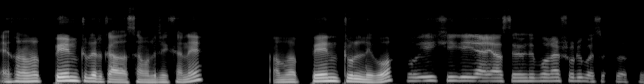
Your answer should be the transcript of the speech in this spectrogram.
এখন আমরা পেন টুলের কাজ আছে আমাদের এখানে। আমরা পেন টুল নিব। ওই আছে বলা শুরু করছে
